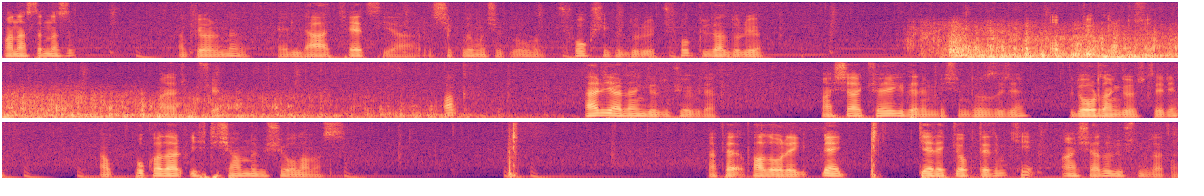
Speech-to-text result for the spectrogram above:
Manastır nasıl? Bak gördün değil mi? Felaket ya. Işıklı mışıklı oğlum. Çok şekil duruyor. Çok güzel duruyor. Hop gök gürültüsü. Hayır bir şey. Bak. Her yerden gözüküyor bir de. Aşağı köye gidelim bir şimdi hızlıca. Bir de oradan göstereyim. Ya bu kadar ihtişamlı bir şey olamaz. Ya fazla oraya gitmeye gerek yok dedim ki aşağıda düştüm zaten.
